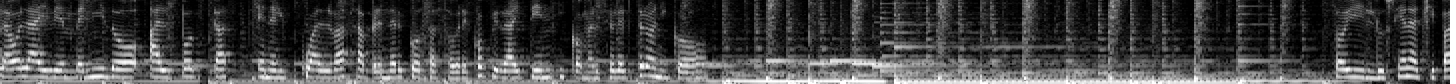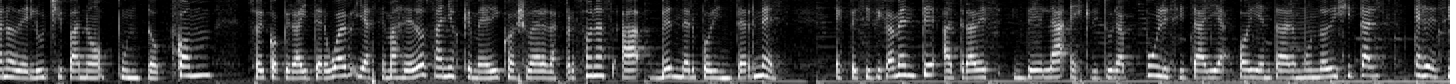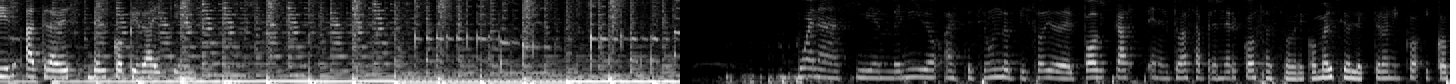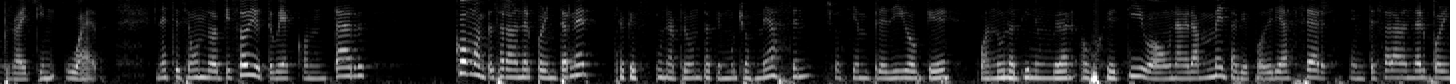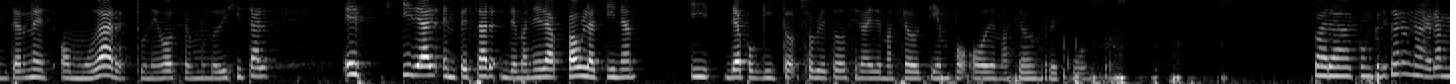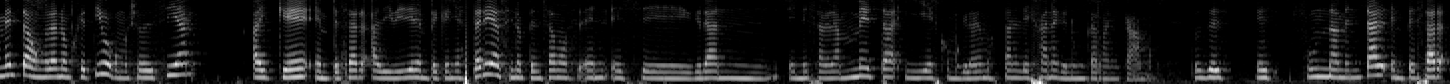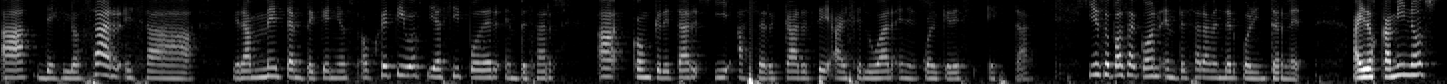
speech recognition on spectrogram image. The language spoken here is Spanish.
Hola, hola y bienvenido al podcast en el cual vas a aprender cosas sobre copywriting y comercio electrónico. Soy Luciana Chipano de luchipano.com, soy copywriter web y hace más de dos años que me dedico a ayudar a las personas a vender por internet, específicamente a través de la escritura publicitaria orientada al mundo digital es decir, a través del copywriting. Buenas y bienvenido a este segundo episodio del podcast en el que vas a aprender cosas sobre comercio electrónico y copywriting web. En este segundo episodio te voy a contar cómo empezar a vender por internet, ya que es una pregunta que muchos me hacen. Yo siempre digo que cuando uno tiene un gran objetivo o una gran meta que podría ser empezar a vender por internet o mudar tu negocio al mundo digital, es ideal empezar de manera paulatina y de a poquito, sobre todo si no hay demasiado tiempo o demasiados recursos. Para concretar una gran meta o un gran objetivo, como yo decía, hay que empezar a dividir en pequeñas tareas si no pensamos en, ese gran, en esa gran meta y es como que la vemos tan lejana que nunca arrancamos. Entonces es fundamental empezar a desglosar esa gran meta en pequeños objetivos y así poder empezar a concretar y acercarte a ese lugar en el cual querés estar. Y eso pasa con empezar a vender por internet. Hay dos caminos,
